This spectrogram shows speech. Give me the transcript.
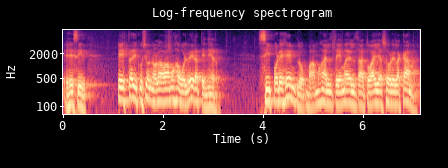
Es decir, esta discusión no la vamos a volver a tener. Si, por ejemplo, vamos al tema del toalla sobre la cama,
